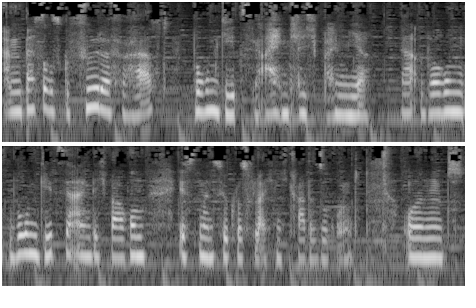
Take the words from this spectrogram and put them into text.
ein besseres Gefühl dafür hast, worum geht's ja eigentlich bei mir? Ja, warum, worum geht's ja eigentlich? Warum ist mein Zyklus vielleicht nicht gerade so rund? Und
